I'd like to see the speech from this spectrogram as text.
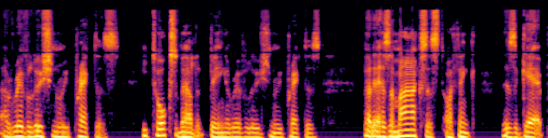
a revolutionary practice. He talks about it being a revolutionary practice, but as a Marxist, I think there's a gap.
